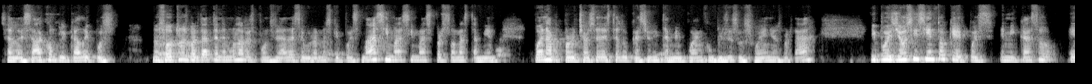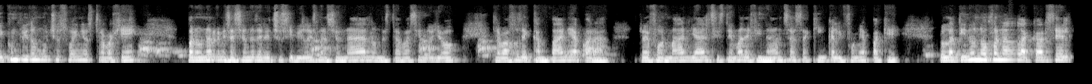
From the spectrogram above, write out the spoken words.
se les ha complicado y pues nosotros, ¿verdad? Tenemos la responsabilidad de asegurarnos que pues más y más y más personas también puedan aprovecharse de esta educación y también puedan cumplirse sus sueños, ¿verdad? Y pues yo sí siento que pues en mi caso he cumplido muchos sueños, trabajé para una organización de derechos civiles nacional donde estaba haciendo yo trabajo de campaña para reformar ya el sistema de finanzas aquí en California para que los latinos no fueran a la cárcel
